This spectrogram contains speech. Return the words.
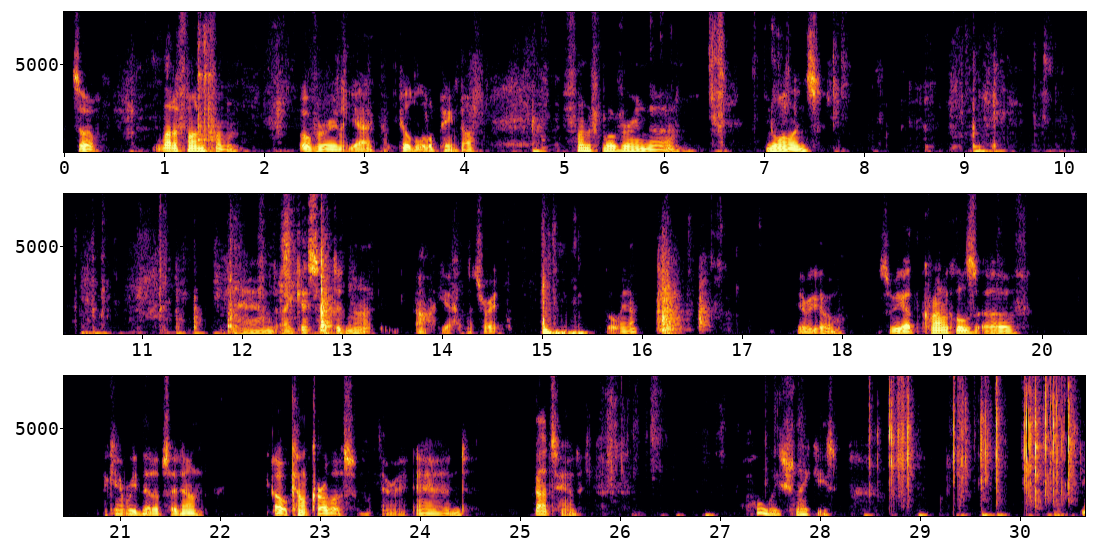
So, a lot of fun from over in, yeah, peeled a little paint off. Fun from over in uh, New Orleans. And I guess I did not. Ah, yeah, that's right. Go in. There we go. So we got the Chronicles of. I can't read that upside down. Oh, Count Carlos. All right. And God's Hand. Holy shnikes.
